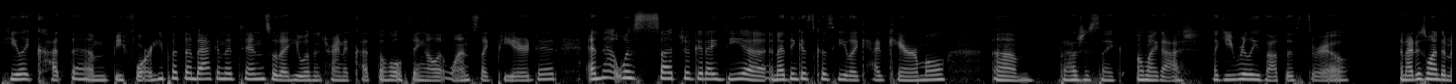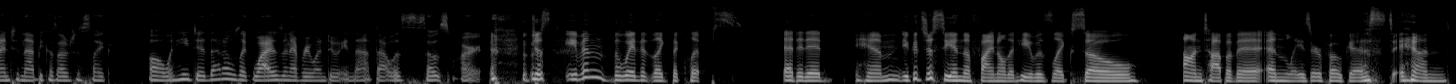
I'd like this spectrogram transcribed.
he like cut them before he put them back in the tin so that he wasn't trying to cut the whole thing all at once like Peter did. And that was such a good idea. And I think it's because he like had caramel. Um, but I was just like, oh my gosh, like you really thought this through. And I just wanted to mention that because I was just like, oh, when he did that, I was like, why isn't everyone doing that? That was so smart. just even the way that like the clips edited him, you could just see in the final that he was like so on top of it and laser focused and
